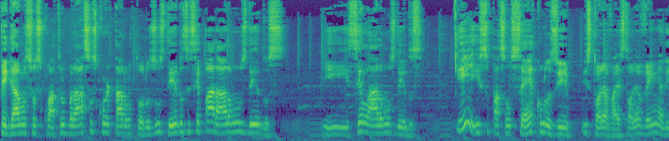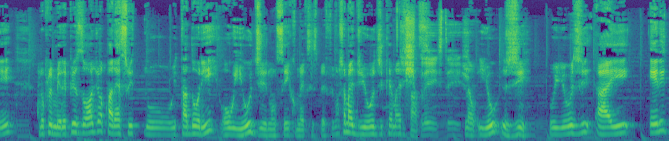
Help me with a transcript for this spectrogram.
pegaram seus quatro braços, cortaram todos os dedos e separaram os dedos e selaram os dedos. E isso passou séculos e história vai, história vem ali. No primeiro episódio aparece o It- o Itadori, ou Yuji, não sei como é que vocês preferem. Vamos chamar de Yuji que é mais fácil. Playstation. Não, Yuji. O Yuji, aí ele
